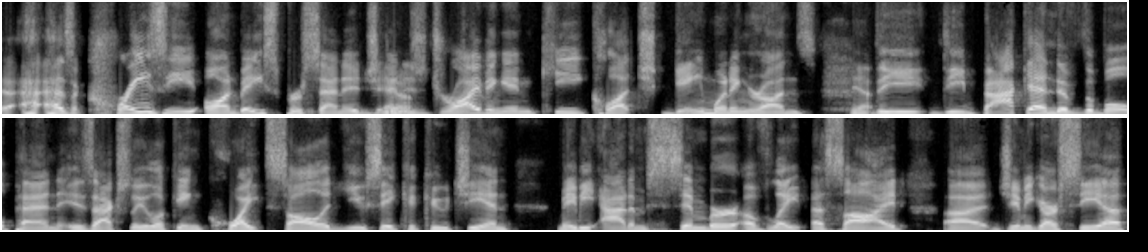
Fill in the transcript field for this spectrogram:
has a crazy on base percentage and yeah. is driving in key clutch game winning runs. Yeah. The the back end of the bullpen is actually looking quite solid. Yusei Kikuchi and maybe Adam Cimber of late aside. Uh, Yimi Garcia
